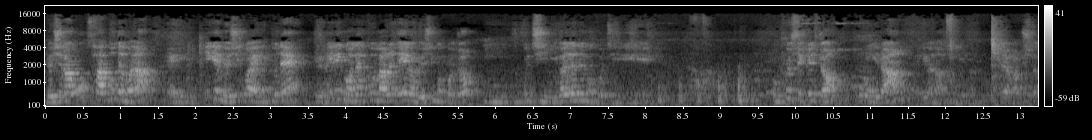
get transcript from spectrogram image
몇이라고? 4분의 뭐야? A. 이게 몇인 거야? 2분의 1인 거네. 그 말은 a가 몇인 건 거죠? 2. 그치, 2가 되는 건 거지. 그럼 풀 수 있겠죠? 2랑 b가 나왔으니까. 내려갑시다.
